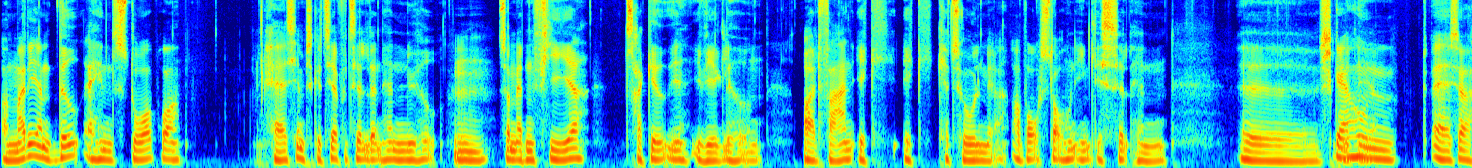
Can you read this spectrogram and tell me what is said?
og Mariam ved, at hendes storebror Hashim skal til at fortælle den her nyhed, mm. som er den fjerde tragedie i virkeligheden, og at faren ikke, ikke kan tåle mere. Og hvor står hun egentlig selv henne? Øh, skal hun altså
